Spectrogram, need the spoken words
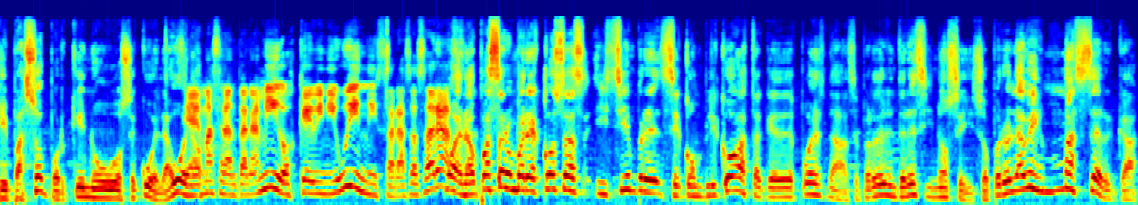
¿Qué pasó? ¿Por qué no hubo secuela? y Bueno, además eran tan amigos, Kevin y Whitney, Sarasa Sarasa. Bueno, pasaron varias cosas y siempre se complicó hasta que después, nada, se perdió el interés y no se hizo. Pero la vez más cerca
